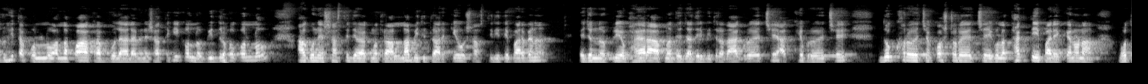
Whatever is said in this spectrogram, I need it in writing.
দ্রোহিতা করল। আল্লাহ পাক রাব্বুল আলমিনের সাথে কি করল? বিদ্রোহ করল। আগুনের শাস্তি দেওয়া একমাত্র আল্লাহ ব্যতীত আর কেউ শাস্তি দিতে পারবে না। এজন্য প্রিয় ভাইয়ারা, আপনাদের যাদের ভিতরে রাগ রয়েছে, আক্ষেপ রয়েছে দুঃখ রয়েছে, কষ্ট রয়েছে, এগুলো থাকতেই পারে। কেননা গত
